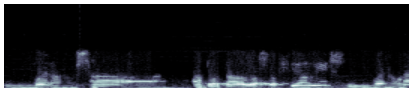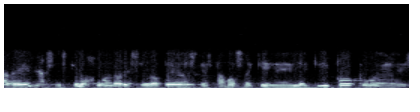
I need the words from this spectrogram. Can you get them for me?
y bueno, nos ha aportado dos opciones y bueno, una de ellas es que los jugadores europeos que estamos aquí en el equipo, pues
